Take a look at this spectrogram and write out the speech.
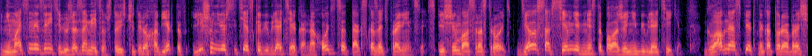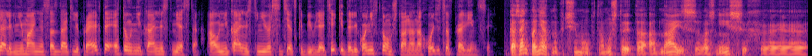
Внимательный зритель уже заметил, что из четырех объектов лишь университетская библиотека находится, так сказать, в провинции. Спешим вас расстроить. Дело совсем не в местоположении библиотеки. Главный аспект, на который обращали внимание создатели проекта, это уникальность места. А уникальность университетской библиотеки далеко не в том, что она находится в провинции. Казань понятно почему. Потому что это одна из важнейших э,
